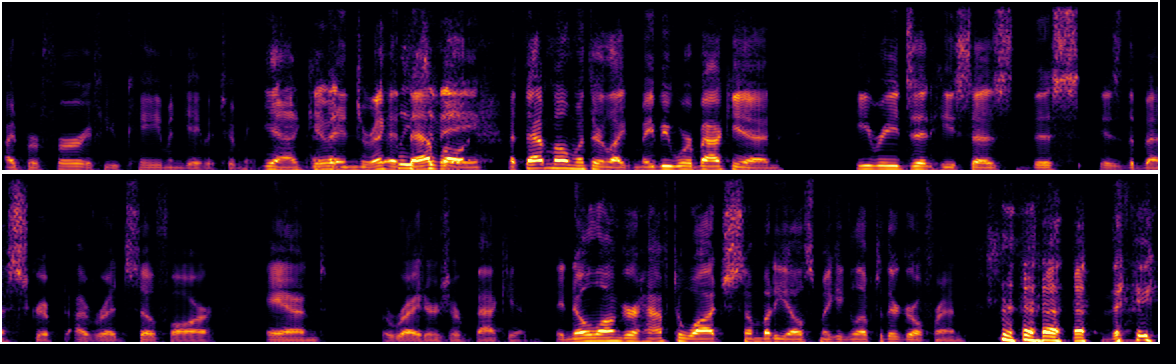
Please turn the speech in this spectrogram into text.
I'd prefer if you came and gave it to me. Yeah, give it And at directly to mo- me. At that moment, they're like, maybe we're back in. He reads it. He says, This is the best script I've read so far. And the writers are back in. They no longer have to watch somebody else making love to their girlfriend. They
